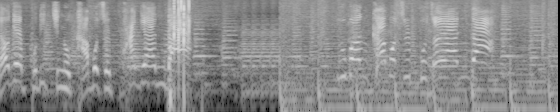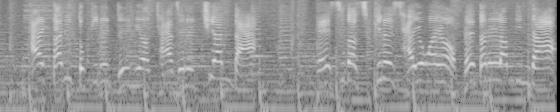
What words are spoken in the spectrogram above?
벽에 부딪힌 후 갑옷을 파괴한다. 두 번 갑옷을 부숴야 한다. 탈탈이 도끼를 들며 자세를 취한다. 에스더 스킬을 사용하여 배터를 남긴다.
